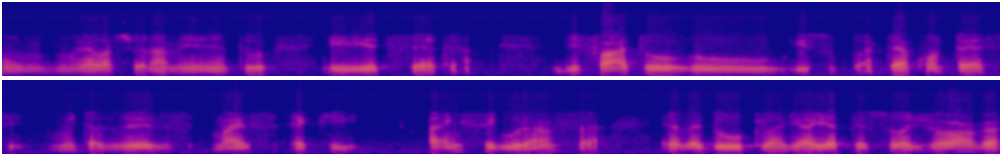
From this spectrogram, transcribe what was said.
um, um, relacionamento e etc. De fato, o, isso até acontece muitas vezes, mas é que a insegurança ela é dupla e aí a pessoa joga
